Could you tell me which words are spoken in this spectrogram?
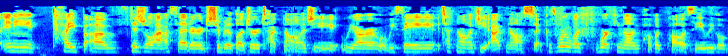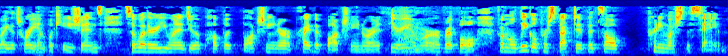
any type of digital asset or distributed ledger technology. We are what we say technology agnostic because we're working on public policy, legal regulatory implications. So whether you want to do a public blockchain or a private blockchain or Ethereum or a Ripple, from a legal perspective, it's all pretty much the same.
